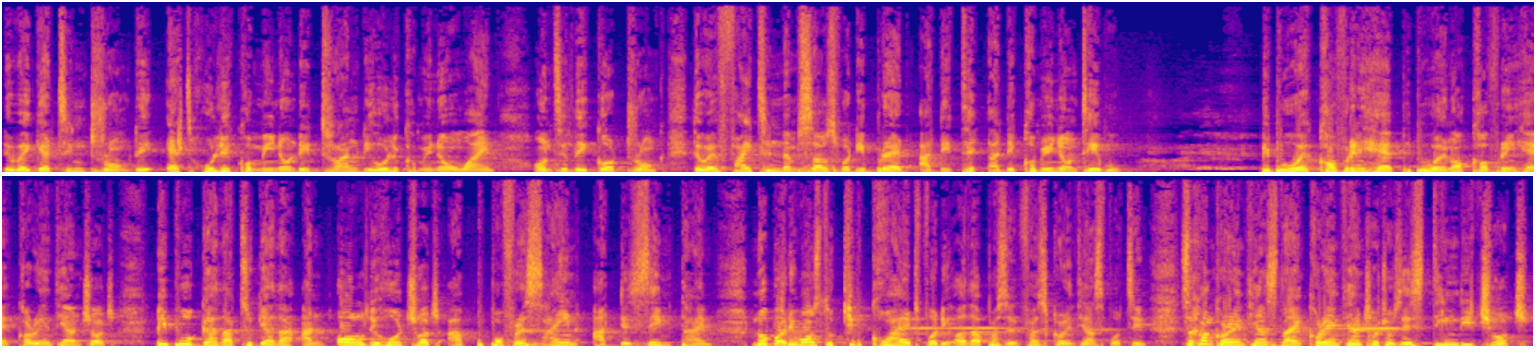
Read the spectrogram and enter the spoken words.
They were getting drunk. They ate Holy Communion. They drank the Holy Communion wine until they got drunk. They were fighting themselves for the bread at the, at the communion table. People were covering hair. People were not covering hair. Corinthian church. People gathered together and all the whole church are prophesying at the same time. Nobody wants to keep quiet for the other person. First Corinthians 14. Second Corinthians 9. Corinthian church was a stingy church.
